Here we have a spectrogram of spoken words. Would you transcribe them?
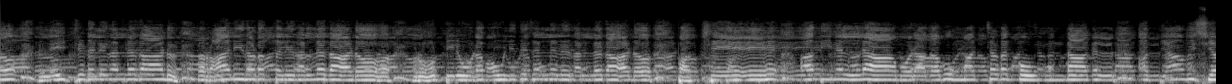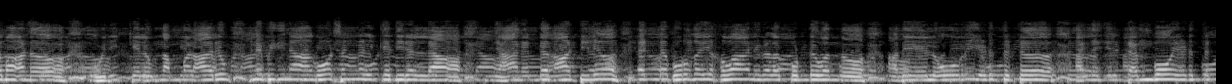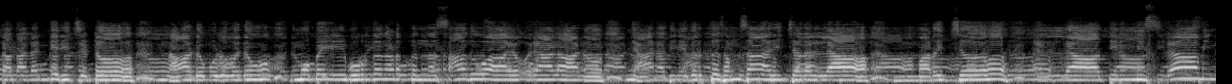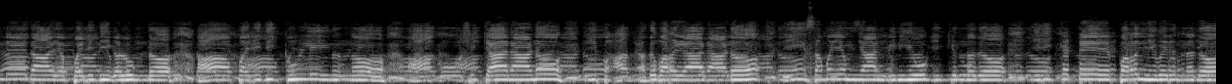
ലൈറ്റ് ഇടൽ നല്ലതാണ് റാലി നടത്തൽ നല്ലതാണ് റോട്ടിലൂടെ മൗലിത ചെല്ലല് നല്ലതാണ്. പക്ഷേ അതിനെല്ലാം ഒരതവും അച്ചടക്കവും ഉണ്ടാകൽ അത്യാവശ്യമാണ്. ഒരിക്കലും നമ്മൾ ആരും നബിദിനാഘോഷങ്ങൾക്കെതിരല്ല. ഞാൻ എന്റെ നാട്ടിൽ എന്റെ ബുറുദയഹ്വാനുകളെ കൊണ്ടുവന്നു. അതേ ലോറി എടുത്തിട്ട് അല്ലെങ്കിൽ ടെമ്പോ എടുത്തിട്ട് അത് അലങ്കരിച്ചിട്ട് നാട് മുഴുവനും മൊബൈൽ ബുർദ നടത്തുന്ന സാധുവായ ഒരാളാണ്. ഞാൻ അതിനെതിർത്ത് സംസാരിച്ചതല്ല. മറിച്ച് എല്ലാത്തിനും ഇസ്ലാമിന്റെതായ പരിധികളുണ്ട്. ആ പരിധിക്കുള്ളിൽ നിന്ന് ആഘോഷിക്കാനാണ് ഈ അത് പറയാനാണ് ഈ സമയം ഞാൻ വിനിയോഗിക്കുന്നത്. ഇരിക്കട്ടെ പറഞ്ഞു വരുന്നത്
